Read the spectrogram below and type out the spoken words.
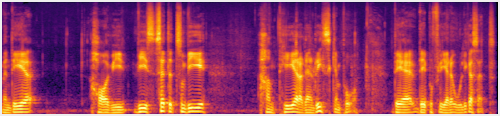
men det har vi, vi, sättet som vi hanterar den risken på, det, det är på flera olika sätt.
